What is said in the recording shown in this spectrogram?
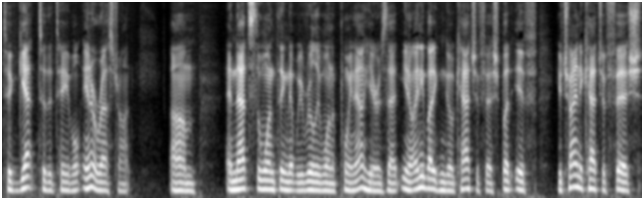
to get to the table in a restaurant. Um, And that's the one thing that we really want to point out here is that, you know, anybody can go catch a fish, but if you're trying to catch a fish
